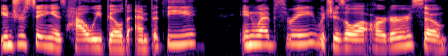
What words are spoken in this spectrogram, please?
interesting is how we build empathy in Web3, which is a lot harder. So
